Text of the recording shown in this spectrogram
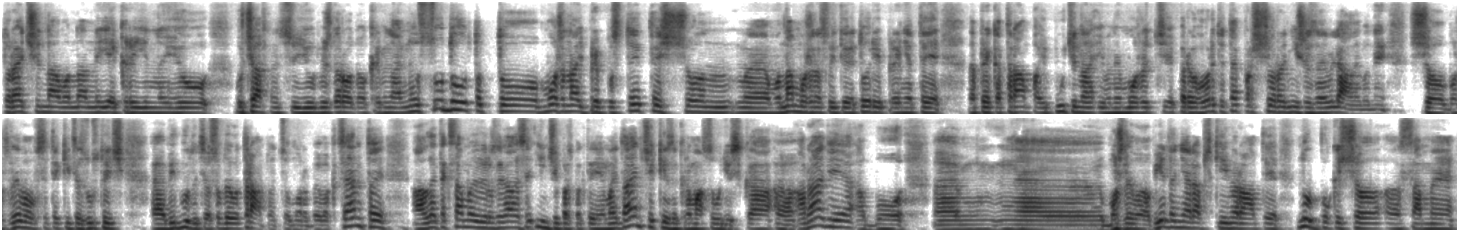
Туреччина вона не є країною учасницею міжнародного кримінального суду. Тобто, можна навіть припустити, що е, вона може на своїй території прийняти, наприклад, Трампа і Путіна, і вони можуть переговорити те, про що раніше заявляли вони, що можливо, все таки ця зустріч е, відбудеться. Особливо Трамп на цьому робив акценти, але так само і розглядалися інші перспективні майданчики, зокрема Саудівська е, Аравія або ем, е, можливо Об'єднані Арабські Емірати. Ну поки що е, саме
